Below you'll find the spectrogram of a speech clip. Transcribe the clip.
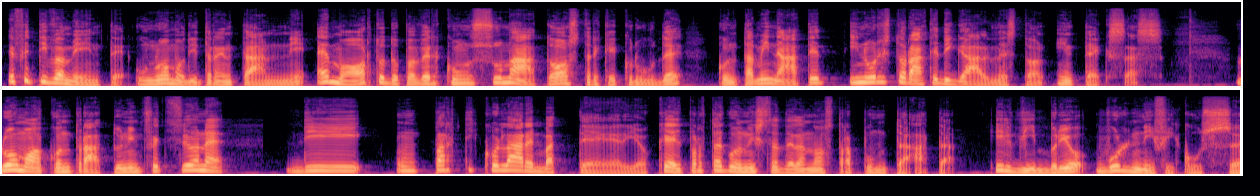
Effettivamente, un uomo di 30 anni è morto dopo aver consumato ostriche crude contaminate in un ristorante di Galveston, in Texas l'uomo ha contratto un'infezione di un particolare batterio che è il protagonista della nostra puntata, il Vibrio vulnificus,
